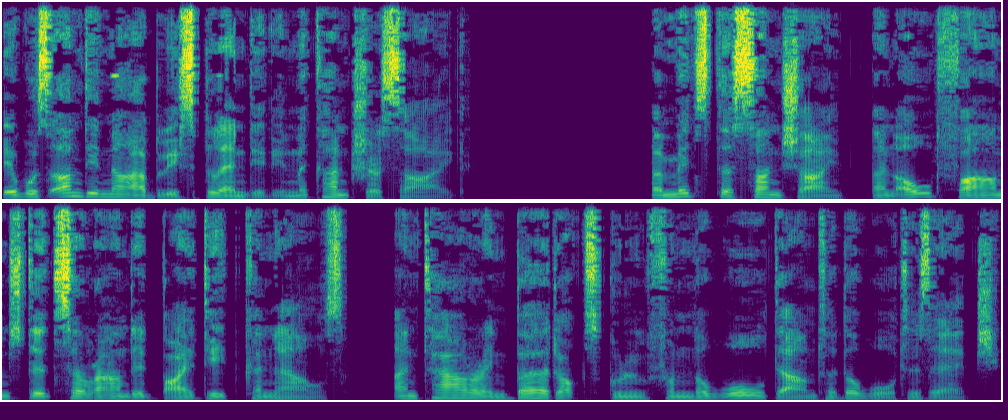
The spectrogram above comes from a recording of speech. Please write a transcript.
It was undeniably splendid in the countryside. Amidst the sunshine, an old farm stood surrounded by deep canals, and towering burdocks grew from the wall down to the water's edge.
